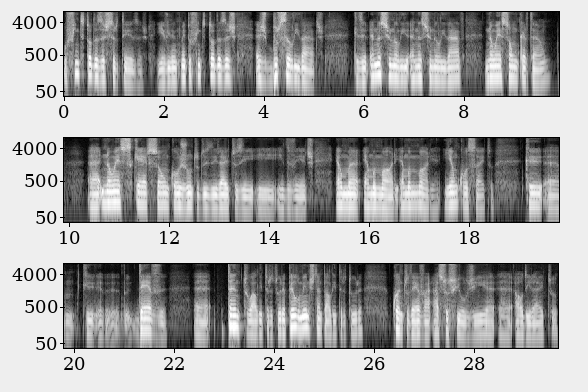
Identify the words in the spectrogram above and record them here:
o fim de todas as certezas e, evidentemente, o fim de todas as, as buçalidades. Quer dizer, a nacionalidade, a nacionalidade não é só um cartão, uh, não é sequer só um conjunto de direitos e, e, e, deveres, é uma, é uma memória, é uma memória e é um conceito que, um, que ah, deve uh, tanto à literatura, pelo menos tanto à literatura, quanto deve à, sociologia, uh, ao direito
